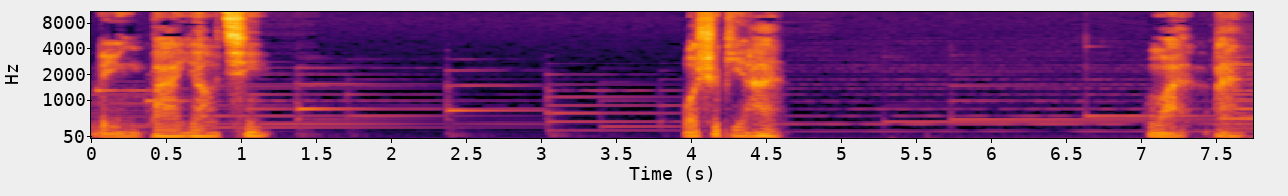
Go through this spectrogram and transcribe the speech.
零八幺七。我是彼岸。晚安。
